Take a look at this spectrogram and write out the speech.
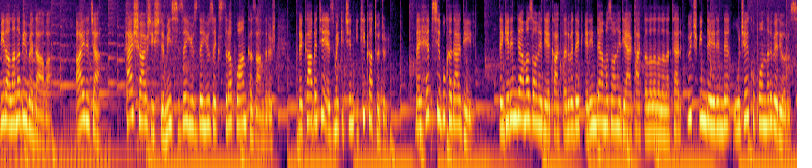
bir alana bir bedava. Ayrıca her şarj işlemi size %100 ekstra puan kazandırır. Rekabeti ezmek için iki kat ödül. Ve hepsi bu kadar değil. Deger'inde Amazon hediye kartları ve Dek elinde Amazon hediye kartları 3000 değerinde UC kuponları veriyoruz.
